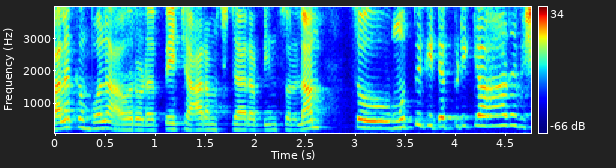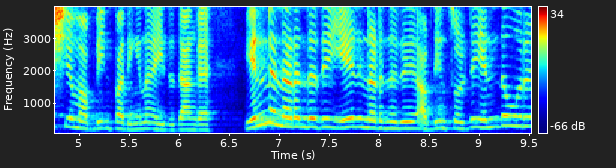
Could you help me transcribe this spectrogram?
வழக்கம் போல் அவரோட பேச்சை ஆரம்பிச்சிட்டார் அப்படின்னு சொல்லலாம். ஸோ முத்துக்கிட்ட பிடிக்காத விஷயம் அப்படின்னு பார்த்தீங்கன்னா இதுதாங்க. என்ன நடந்தது ஏது நடந்தது அப்படின்னு சொல்லிட்டு எந்த ஒரு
